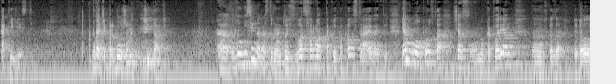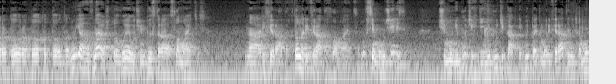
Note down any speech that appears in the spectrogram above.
так и есть. Давайте продолжим читать. А, вы не сильно расстроены, то есть вас формат такой пока устраивает. Я могу вам просто сейчас, ну, как вариант, э, сказать, то то то то то то то Ну, я знаю, что вы очень быстро сломаетесь на рефератах. Кто на рефератах ломается? Ну, все мы учились, чему-нибудь и где-нибудь и как-нибудь, поэтому рефераты никому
